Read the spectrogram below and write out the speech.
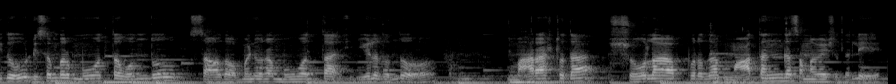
ಇದು ಡಿಸೆಂಬರ್ ಮೂವತ್ತ ಒಂದು ಸಾವಿರದ ಒಂಬೈನೂರ ಮೂವತ್ತ ಏಳರಂದು ಮಹಾರಾಷ್ಟ್ರದ ಶೋಲಾಪುರದ ಮಾತಂಗ ಸಮಾವೇಶದಲ್ಲಿ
